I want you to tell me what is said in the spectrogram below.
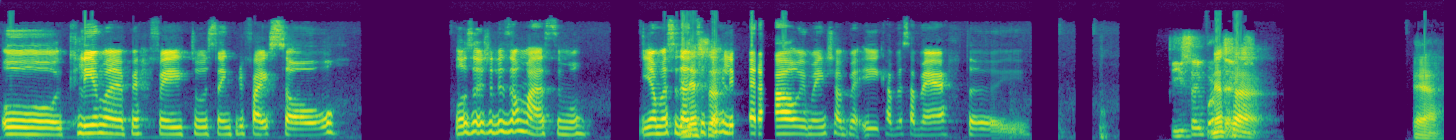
o clima é perfeito. Sempre faz sol. Los Angeles é o máximo. E é uma cidade Nessa... super liberal e, mente e cabeça aberta. E... Isso é importante. Nessa... É,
